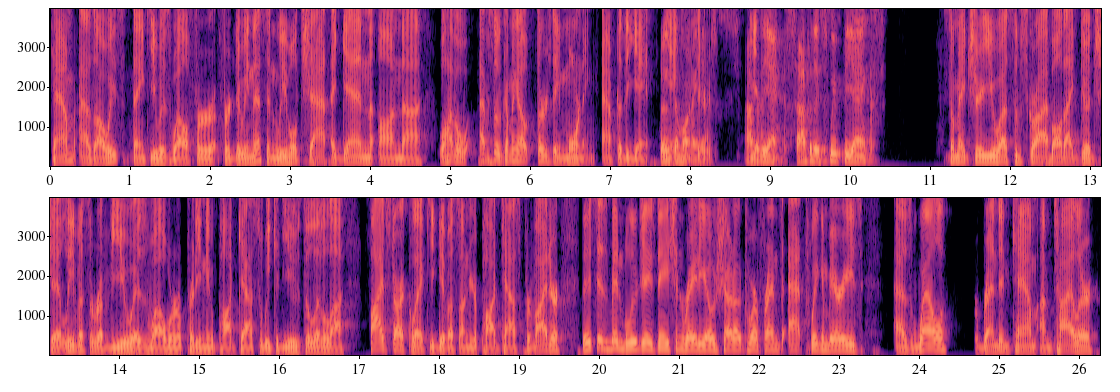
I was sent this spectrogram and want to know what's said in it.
Cam, as always, thank you as well for for doing this, and we will chat again on. Uh, we'll have a episode coming out Thursday morning after the Yan- Thursday Yankee morning. series. Yes. After the Yanks. After they sweep the Yanks. So make sure you uh, subscribe, all that good shit. Leave us a review as well. We're a pretty new podcast, so we could use the little uh, five star click you give us on your podcast provider. This has been Blue Jays Nation Radio. Shout out to our friends at Twig and Berries as well. For Brendan Cam, I'm Tyler.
